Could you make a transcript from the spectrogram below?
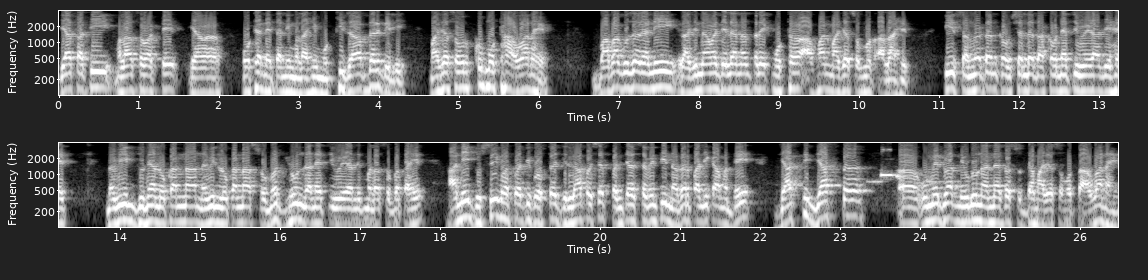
यासाठी मला असं वाटते या मोठ्या नेत्यांनी मला ही मोठी जबाबदारी दिली. माझ्यासमोर खूप मोठं आव्हान आहे. बाबा गुजर यांनी राजीनामा दिल्यानंतर एक मोठं आव्हान माझ्यासमोर आलं आहे. की संघटन कौशल्य दाखवण्याची वेळ आली आहे. नवीन जुन्या लोकांना नवीन लोकांना सोबत घेऊन जाण्याची वेळ आली मला सोबत आहे. आणि दुसरी महत्वाची गोष्ट जिल्हा परिषद पंचायत समिती नगरपालिकामध्ये जास्तीत जास्त उमेदवार निवडून आणण्याचं सुद्धा माझ्यासमोरचं आव्हान आहे.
